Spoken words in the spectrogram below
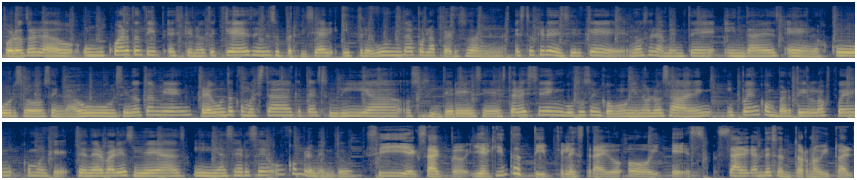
Por otro lado, un cuarto tip es que no te quedes en lo superficial y pregunta por la persona. Esto quiere decir que no solamente indagues en los cursos, en la U, sino también pregunta cómo está, qué tal su día o sus intereses. Tal vez tienen gustos en común y no lo saben y pueden compartirlos, pueden como que tener varias ideas y hacerse un complemento. Sí, exacto. Y el quinto tip que les traigo hoy es salgan de su entorno habitual.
